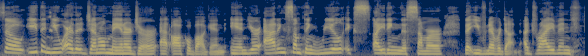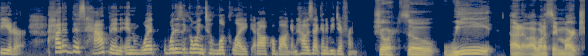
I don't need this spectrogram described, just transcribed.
So, Ethan, you are the general manager at Aquaboggan, and you're adding something real exciting this summer that you've never done a drive in theater. How did this happen, and what, what is it going to look like at Aquaboggan? How is that going to be different? Sure. So we, I don't know, I want to say March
